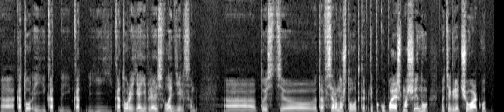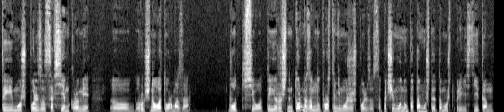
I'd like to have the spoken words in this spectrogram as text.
э, которой, которой я являюсь владельцем. А, то есть э, это все равно, что вот как ты покупаешь машину, но тебе говорят, чувак, вот ты можешь пользоваться всем, кроме э, ручного тормоза. Вот все, ты ручным тормозом ну просто не можешь пользоваться. Почему? Ну потому что это может привести там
